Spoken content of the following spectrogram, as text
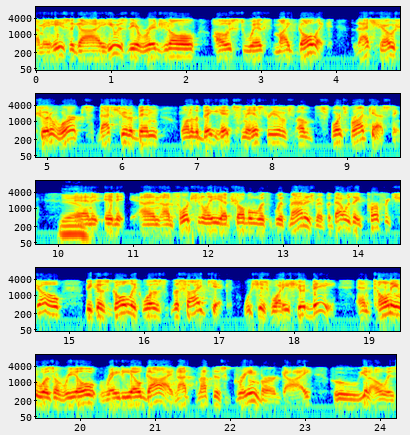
I mean, he's the guy. He was the original host with Mike Golic. That show should have worked. That should have been one of the big hits in the history of, of sports broadcasting. Yeah. And it, and, it, and unfortunately, he had trouble with with management. But that was a perfect show because Golic was the sidekick, which is what he should be. And Tony was a real radio guy, not not this Greenberg guy who you know is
